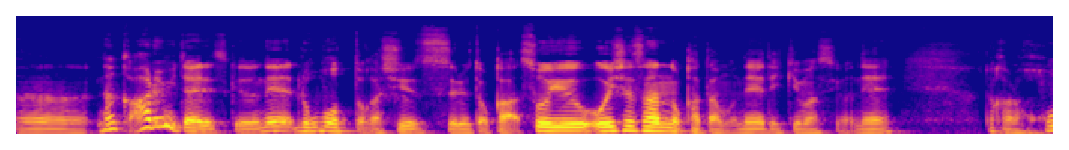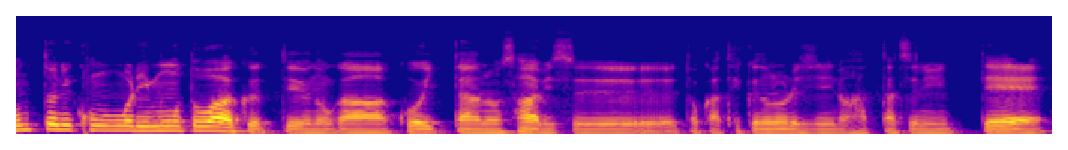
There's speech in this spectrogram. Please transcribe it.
うん、なんかあるみたいですけどねロボットが手術するとかそういうお医者さんの方もねできますよねだから本当に今後リモートワークっていうのがこういったあのサービスとかテクノロジーの発達によって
